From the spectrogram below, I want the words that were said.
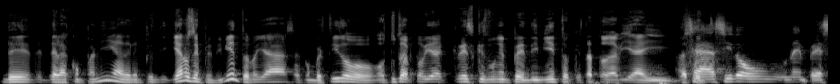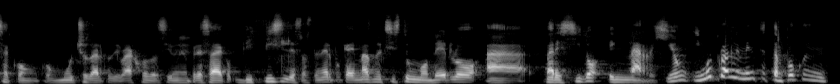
de, la compañía, del emprendimiento? Ya no es emprendimiento, ¿no? Ya se ha convertido, o tú todavía crees que es un emprendimiento que está todavía ahí. O sea, ha sido una empresa con, muchos altos y bajos, ha sido una empresa difícil de sostener, porque además no existe un modelo ah, parecido en la región y muy probablemente tampoco en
